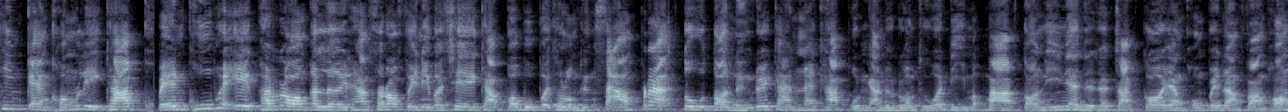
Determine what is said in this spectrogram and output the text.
ทีมแก่งของลีกครับ เป็นคู่พระเอกพระรองกันเลยนะครับสำหรับเฟเนบาเช่ครับ ก็บุกไปถล่มถึง 3 ประตูต่อหนึ่งด้วยกันนะครับ ผลงานโดยรวมถือว่าดีมากๆ ตอนนี้เนี่ยเดจะจัดก็ยังคงเป็นทางฝั่งของ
